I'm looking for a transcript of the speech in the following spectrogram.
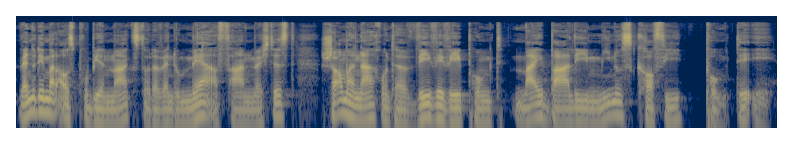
Wenn du den mal ausprobieren magst oder wenn du mehr erfahren möchtest, schau mal nach unter www www.mybali-coffee.de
